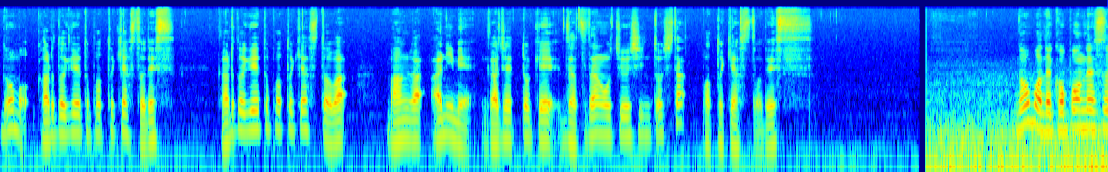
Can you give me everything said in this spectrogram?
どうもガルトゲートポッドキャストです。ガルトゲートポッドキャストは漫画アニメガジェット系雑談を中心としたポッドキャストです。どうもデコポンです。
